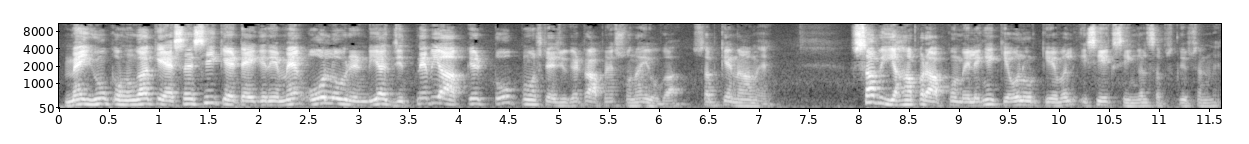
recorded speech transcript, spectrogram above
मैं यूँ कहूँगा कि एसएससी कैटेगरी में ऑल ओवर इंडिया जितने भी आपके टॉप मोस्ट एजुकेटर आपने सुना ही होगा, सबके नाम हैं। सब यहाँ पर आपको मिलेंगे केवल और केवल इसी एक सिंगल सब्सक्रिप्शन में।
